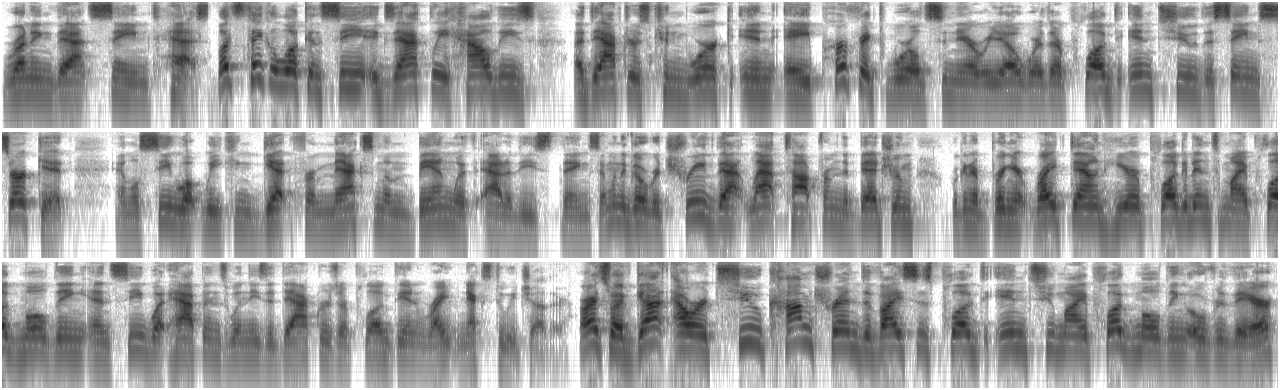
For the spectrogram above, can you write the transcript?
running that same test. Let's take a look and see exactly how these adapters can work in a perfect world scenario where they're plugged into the same circuit and we'll see what we can get for maximum bandwidth out of these things. I'm going to go retrieve that laptop from the bedroom. We're going to bring it right down here, plug it into my plug molding, and see what happens when these adapters are plugged in right next to each other. All right, so I've got our two Comtrend devices plugged into my plug molding over there.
